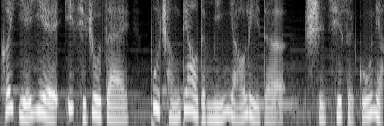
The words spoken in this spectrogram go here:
和爷爷一起住在不成调的民谣里的十七岁姑娘，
